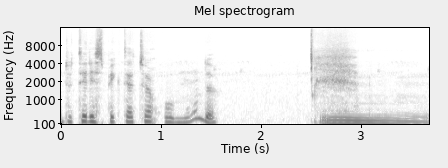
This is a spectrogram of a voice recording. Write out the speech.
de téléspectateurs au monde. Hmm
